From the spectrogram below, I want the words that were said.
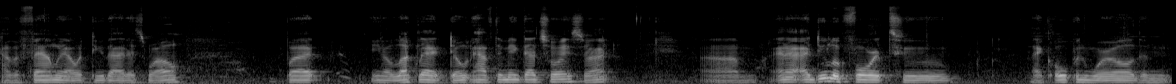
I have a family. I would do that as well. But you know, luckily I don't have to make that choice, right? Um, and I, I do look forward to like open world and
